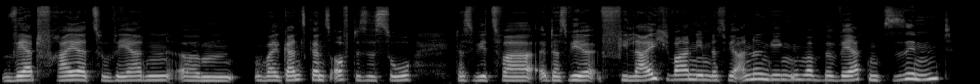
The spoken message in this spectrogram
wertfreier zu werden, ähm, weil ganz, ganz oft ist es so, dass wir zwar, dass wir vielleicht wahrnehmen, dass wir anderen gegenüber bewertend sind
